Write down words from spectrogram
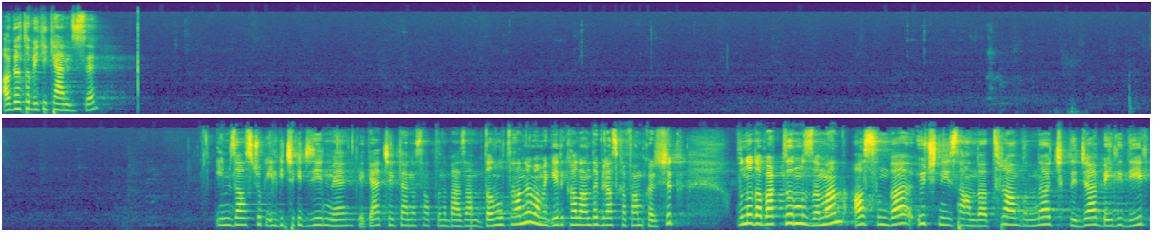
Aga tabii ki kendisi. İmzası çok ilgi çekici değil mi? Gerçekten nasıl attığını bazen Donald tanıyorum ama geri kalanda biraz kafam karışık. Buna da baktığımız zaman aslında 3 Nisan'da Trump'ın ne açıklayacağı belli değil.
